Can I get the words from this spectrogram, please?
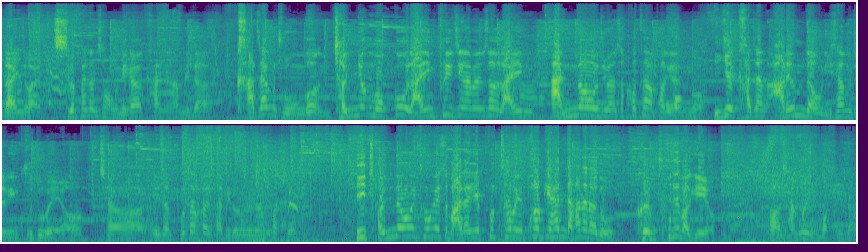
라인 와요 집앞 패턴 정리가 가능합니다 가장 좋은 건 전력 먹고 라인 프리징 하면서 라인 안 넣어주면서 포탑 파괴하는 거 이게 가장 아름다운 이상적인 구도예요 자 일단 포탑까지 다 밀어놓는 것 같죠? 이 전령을 통해서 만약에 포탑을 파괴한다 하나라도 그럼 초대박이에요 아 장군님 고맙습니다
